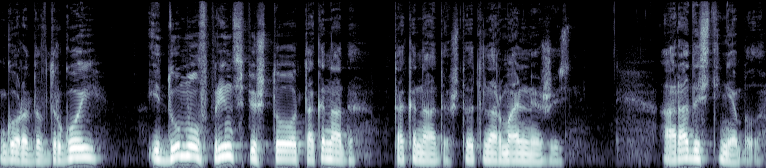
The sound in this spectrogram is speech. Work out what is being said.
города в другой и думал, в принципе, что так и надо, так и надо, что это нормальная жизнь. А радости не было.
